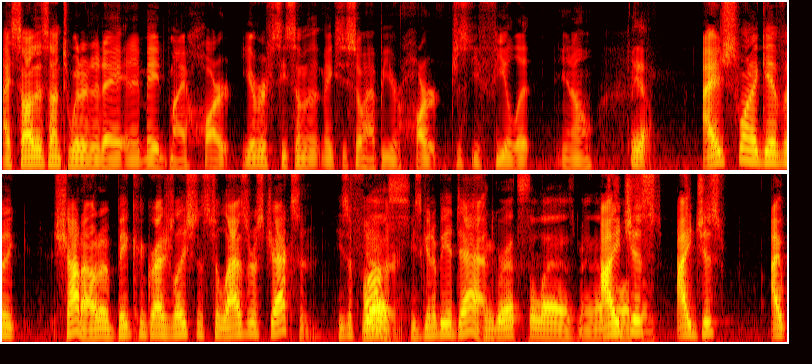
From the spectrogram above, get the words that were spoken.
I saw this on Twitter today, and it made my heart. You ever see something that makes you so happy, your heart just you feel it, you know? Yeah. I just want to give a shout out, a big congratulations to Lazarus Jackson. He's a father. Yes. He's gonna be a dad. Congrats to Laz, man. That's I awesome. just, I just I,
